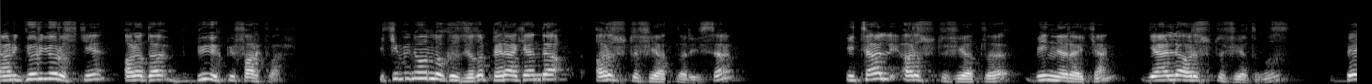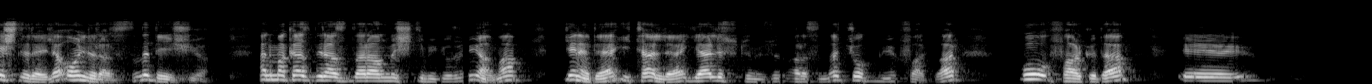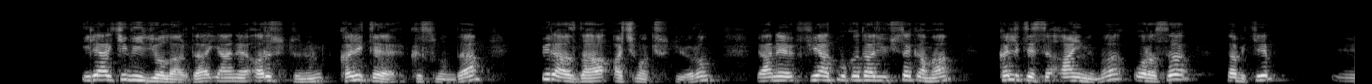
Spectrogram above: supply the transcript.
Yani görüyoruz ki arada büyük bir fark var. 2019 yılı perakende arı sütü fiyatları ise ithal arı sütü fiyatı 1000 lirayken yerli arı sütü fiyatımız 5 lira ile 10 lira arasında değişiyor. Hani makas biraz daralmış gibi görünüyor ama gene de ithalle yerli sütümüzün arasında çok büyük fark var. Bu farkı da e, ileriki videolarda yani arı sütünün kalite kısmında biraz daha açmak istiyorum. Yani fiyat bu kadar yüksek ama kalitesi aynı mı? Orası tabii ki e,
